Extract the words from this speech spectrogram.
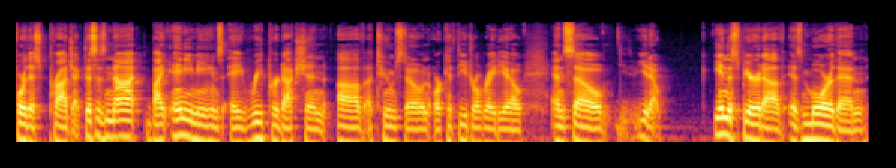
for this project. This is not by any means a reproduction of a tombstone or cathedral radio. And so, you know, in the spirit of is more than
